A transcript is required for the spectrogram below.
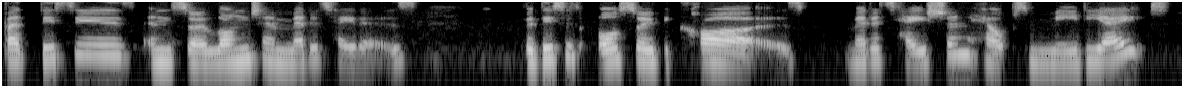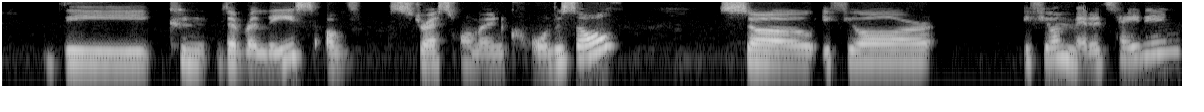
but this is and so long-term meditators, but this is also because meditation helps mediate the the release of stress hormone cortisol. So if you're if you're meditating,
